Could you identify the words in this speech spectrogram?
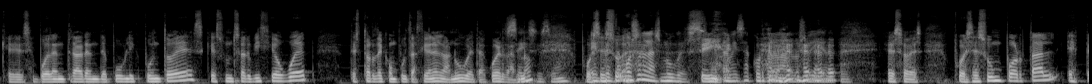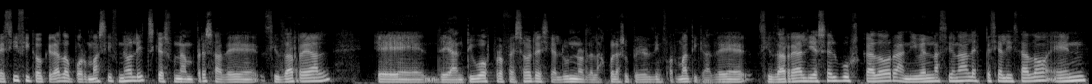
que, se puede entrar en thepublic.es, que es un servicio web de estos de computación en la nube, ¿te acuerdas? Sí, no? sí, sí. Pues Empezamos eso- en las nubes, Sí. también se acordarán los oyentes. Eso es. Pues es un portal específico creado por Massive Knowledge, que es una empresa de Ciudad Real, eh, de antiguos profesores y alumnos de la Escuela Superior de Informática de Ciudad Real, y es el buscador a nivel nacional especializado en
